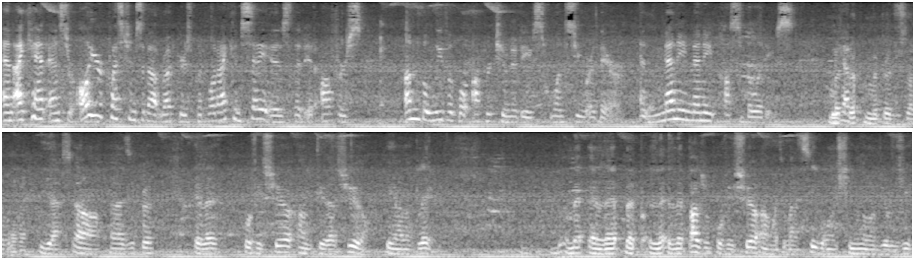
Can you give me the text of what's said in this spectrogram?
And I can't answer all your questions about Rutgers, but what I can say is that it offers unbelievable opportunities once you are there, and many, many possibilities. We have Maître Gustave, yes, ah, elle a dit qu'elle est professeure en littérature et en anglais. N'est elle n'est pas une professeure en mathématiques ou en chimie ou en biologie.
